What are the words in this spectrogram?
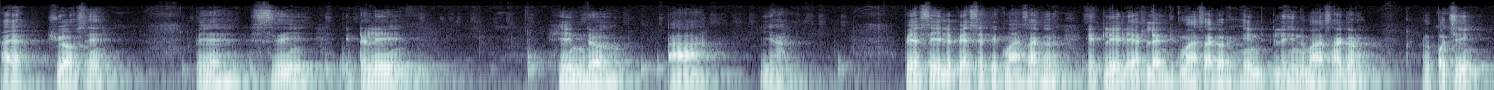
આયા. શું આવશે? પેસી એટલે હિન્દ આયા. પેસે એટલે પેસિફિક મહાસાગર, એટલે એટલે એટલાન્ટિક મહાસાગર, હિન્દ એટલે હિન્દ મહાસાગર. અને પછી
